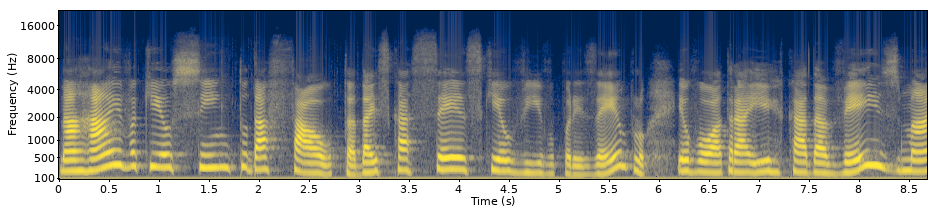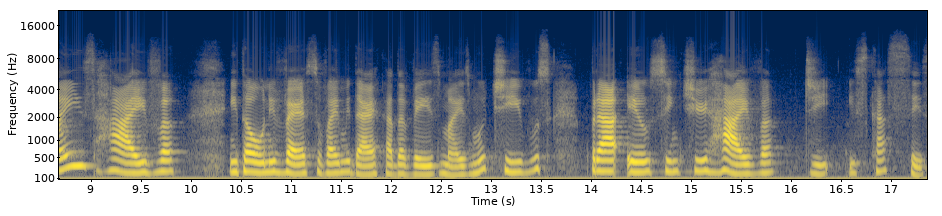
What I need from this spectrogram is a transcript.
na raiva que eu sinto da falta, da escassez que eu vivo, por exemplo, eu vou atrair cada vez mais raiva. Então, o universo vai me dar cada vez mais motivos para eu sentir raiva de escassez.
